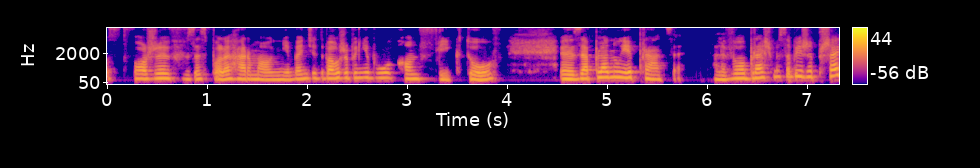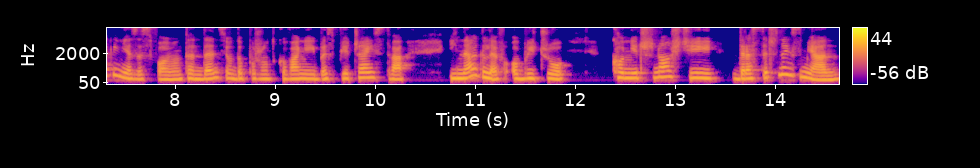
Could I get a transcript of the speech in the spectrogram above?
stworzy w zespole harmonię, będzie dbał, żeby nie było konfliktów, y, zaplanuje pracę. Ale wyobraźmy sobie, że przegnie ze swoją tendencją do porządkowania i bezpieczeństwa i nagle w obliczu konieczności drastycznych zmian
